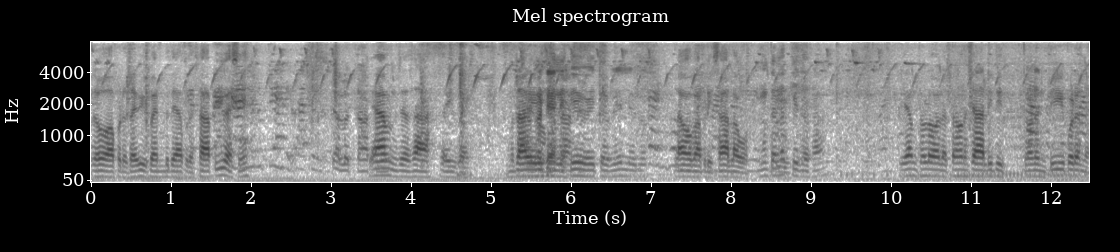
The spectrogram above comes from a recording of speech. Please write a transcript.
તો આપણે રવિભાઈ બધા આપણે શાહ પીવા છે. કેમ છે શા રવિભાઈ? મજા આવી લાવો આપણી શાહ લાવો. હું તો નથી પીતો એમ થોડો એટલે ત્રણ ચા લીધી. ત્રણ પીવી પડે ને.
